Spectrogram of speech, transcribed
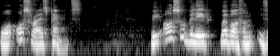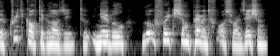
or authorize payments. We also believe WebAuthn is a critical technology to enable low-friction payment authorization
